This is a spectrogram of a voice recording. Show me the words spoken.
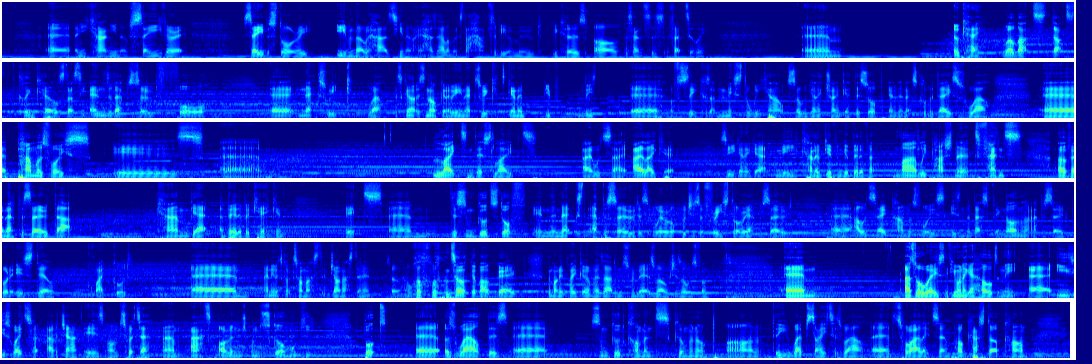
Uh, and you can you know savor it save a story even though it has you know it has elements that have to be removed because of the censors effectively. Um okay. Well that's that's clean kills. That's the end of episode 4 uh, next week well, it's it's not going to be next week. It's going to be these uh, obviously because I've missed a week out, so we're going to try and get this up in the next couple of days as well. Uh, Pamela's voice is um, liked and disliked. I would say I like it, so you're going to get me kind of giving a bit of a mildly passionate defense of an episode that can get a bit of a kick in. It's um, there's some good stuff in the next episode, as it were, which is a free story episode. Uh, I would say Pamela's voice isn't the best thing on that episode, but it is still quite good. Um, anyway, it's got Tom Aston, John Astin in, so we'll, we'll talk about uh, the man who played Gomez Addams for a bit as well, which is always fun. Um, as always, if you want to get hold of me, uh, easiest way to have a chat is on Twitter um, at orange underscore monkey. But uh, as well, there's uh, some good comments coming up on the website as well, uh, the Twilight Zone podcast.com.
